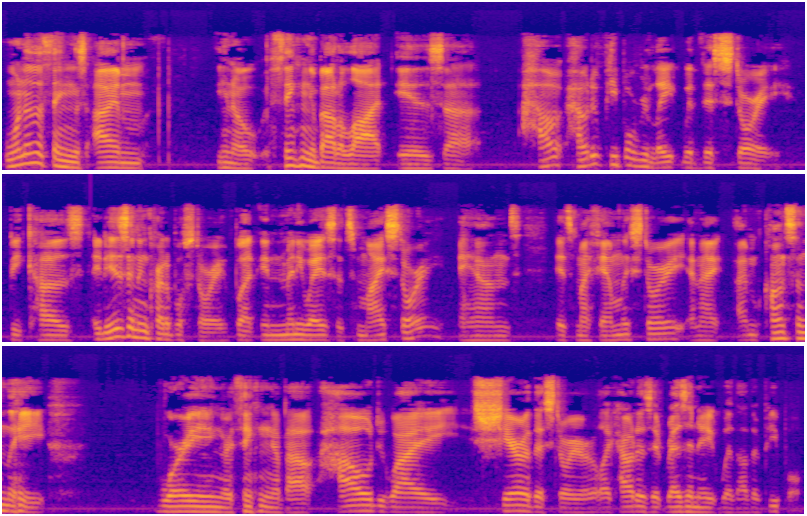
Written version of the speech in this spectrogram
One of the things I'm you know thinking about a lot is uh, how how do people relate with this story because it is an incredible story but in many ways it's my story and it's my family story, and I I'm constantly worrying or thinking about how do I share this story or like how does it resonate with other people.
